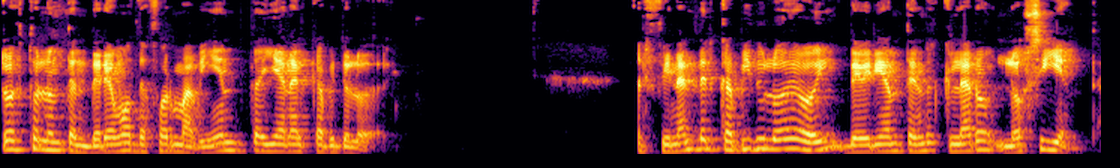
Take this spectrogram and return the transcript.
Todo esto lo entenderemos de forma bien detallada en el capítulo de hoy. Al final del capítulo de hoy deberían tener claro lo siguiente.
